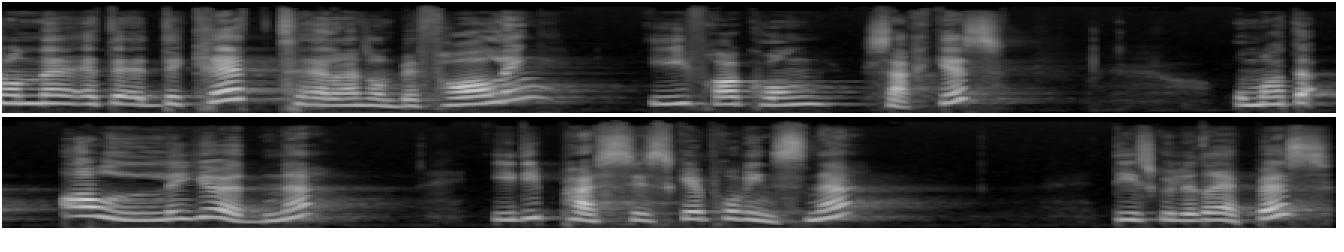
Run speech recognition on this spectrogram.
sånn, et dekret, eller en sånn befaling fra kong Serkes om at alle jødene i de persiske provinsene de skulle drepes.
